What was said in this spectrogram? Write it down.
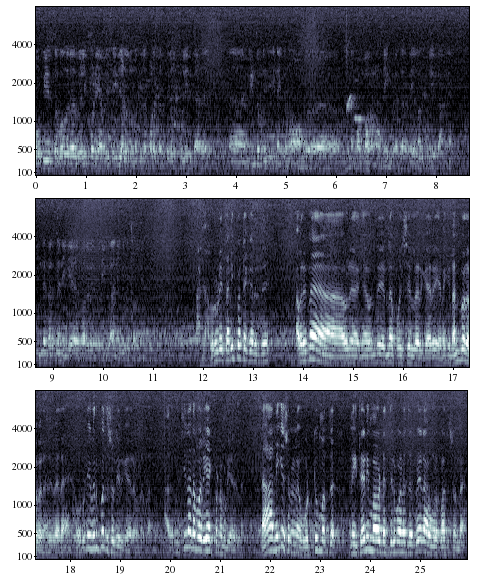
ஓபிஎஸ் சகோதரர் வெளிப்படையாகவே செய்தியாளர்கள் மத்தியில் பல கருத்துக்களை சொல்லியிருக்காரு. மீண்டும் இது இணைக்கணும். அவங்க சின்னமாக வரணும் அப்படிங்கிற கருத்தை எல்லாம் சொல்லியிருக்காங்க. இந்த கருத்தை நீங்கள் வரவேற்கிறீங்களா? நீங்கள் அது அவருடைய தனிப்பட்ட கருத்து. அவர் என்ன அவர் அங்கே வந்து என்ன பொசிஷனில் இருக்கார்? எனக்கு நண்பர் அவர் அது வேற. அவருடைய விருப்பத்தை சொல்லியிருக்காரு அவ்வளோதான் அதை வச்சுலாம் நம்ம ரியாக்ட் பண்ண முடியாதுல்ல. நான் அன்றைக்கே சொன்னேன் ஒட்டுமொத்த அன்றைக்கி தேனி மாவட்ட திருமணத்தை போய் நான் உங்களை பார்த்து சொன்னேன்.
